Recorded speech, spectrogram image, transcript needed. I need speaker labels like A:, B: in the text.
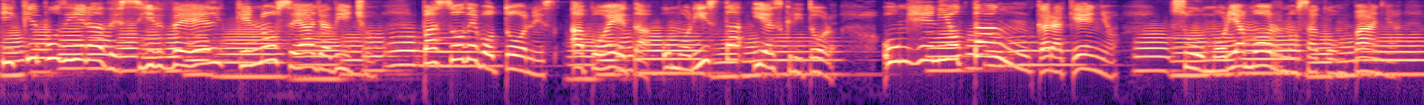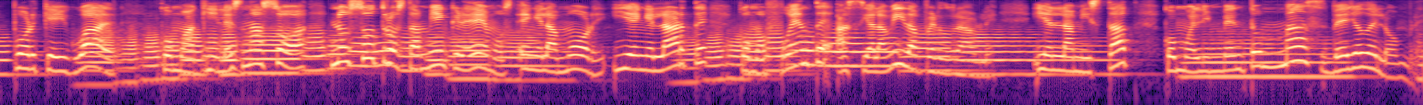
A: ¿Y qué pudiera decir de él que no se haya dicho? Pasó de botones a poeta, humorista y escritor un genio tan caraqueño. Su humor y amor nos acompaña, porque igual como Aquiles Nazoa, nosotros también creemos en el amor y en el arte como fuente hacia la vida perdurable y en la amistad como el invento más bello del hombre.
